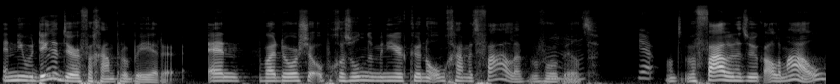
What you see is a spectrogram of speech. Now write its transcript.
En nieuwe dingen durven gaan proberen. En waardoor ze op een gezonde manier kunnen omgaan met falen, bijvoorbeeld. Mhm. Ja. Want we falen natuurlijk allemaal,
